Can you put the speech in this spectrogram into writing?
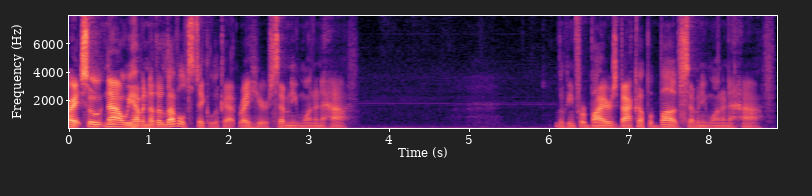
all right. So now we have another level to take a look at right here, 71 and a half. Looking for buyers back up above 71 and a half.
